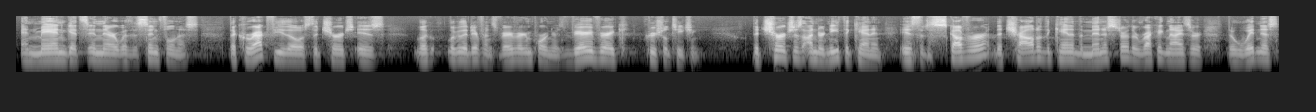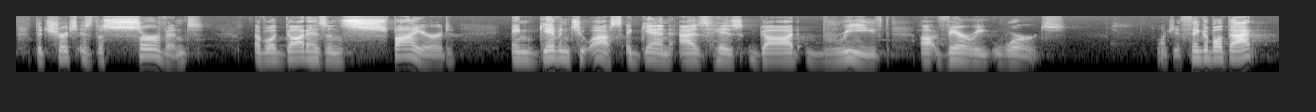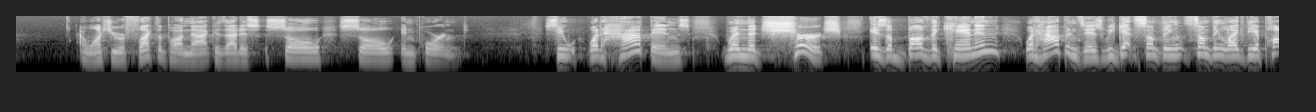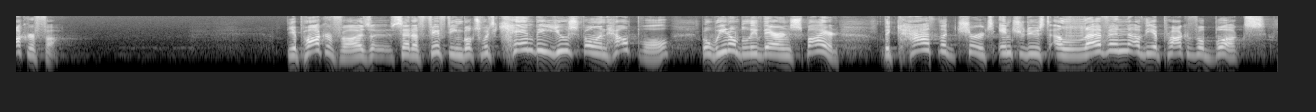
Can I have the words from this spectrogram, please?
and man gets in there with the sinfulness. The correct view, though, is the church is look, look at the difference. Very, very important. It's very, very crucial teaching. The church is underneath the canon, it is the discoverer, the child of the canon, the minister, the recognizer, the witness. The church is the servant of what God has inspired and given to us, again, as his God breathed uh, very words. I want you to think about that. I want you to reflect upon that because that is so, so important. See, what happens when the church is above the canon, what happens is we get something, something like the Apocrypha. The Apocrypha is a set of 15 books which can be useful and helpful, but we don't believe they are inspired the Catholic Church introduced 11 of the apocryphal books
